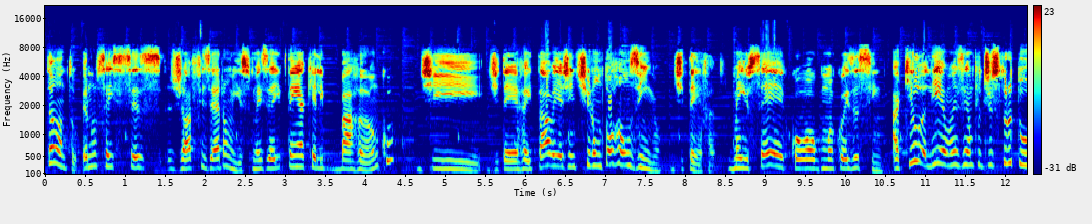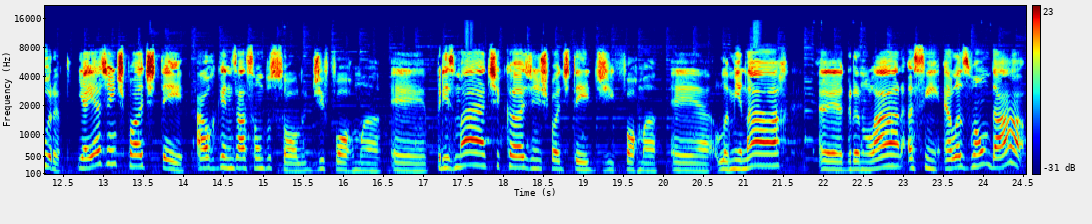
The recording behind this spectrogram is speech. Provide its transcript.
Tanto, eu não sei se vocês já fizeram isso, mas aí tem aquele barranco de, de terra e tal, e a gente tira um torrãozinho de terra, meio seco ou alguma coisa assim. Aquilo ali é um exemplo de estrutura. E aí a gente pode ter a organização do solo de forma é, prismática, a gente pode ter de forma é, laminar, é, granular, assim, elas vão dar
